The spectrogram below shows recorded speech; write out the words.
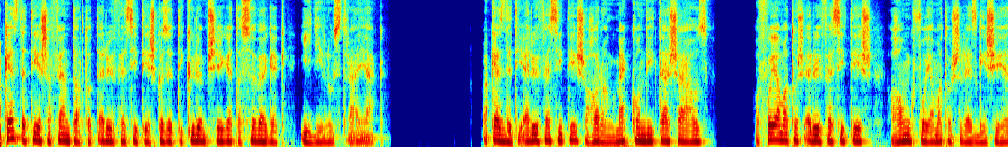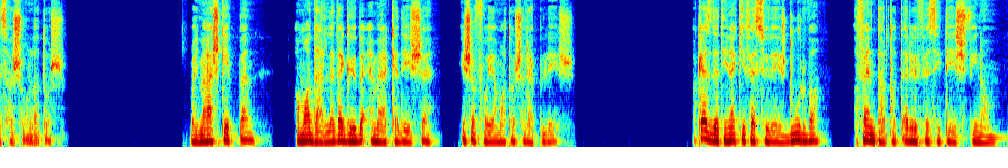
A kezdeti és a fenntartott erőfeszítés közötti különbséget a szövegek így illusztrálják. A kezdeti erőfeszítés a harang megkondításához, a folyamatos erőfeszítés a hang folyamatos rezgéséhez hasonlatos. Vagy másképpen a madár levegőbe emelkedése és a folyamatos repülés. A kezdeti nekifeszülés durva, a fenntartott erőfeszítés finom.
